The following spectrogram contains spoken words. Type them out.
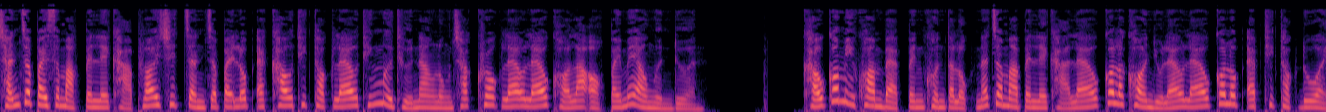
ฉันจะไปสมัครเป็นเลขาพลอยชิดจันทร์จะไปลบแอคเคาท์ทิกทอกแล้วทิ้งมือถือนางลงชักโครกแล้วแล้วขอลาออกไปไม่เอาเงินเดือน เขาก็มีความแบบเป็นคนตลกนะจะมาเป็นเลขาแล้วก็ละครอยู่แล้วแล้วก็ลบแอปทิกทอกด้วย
